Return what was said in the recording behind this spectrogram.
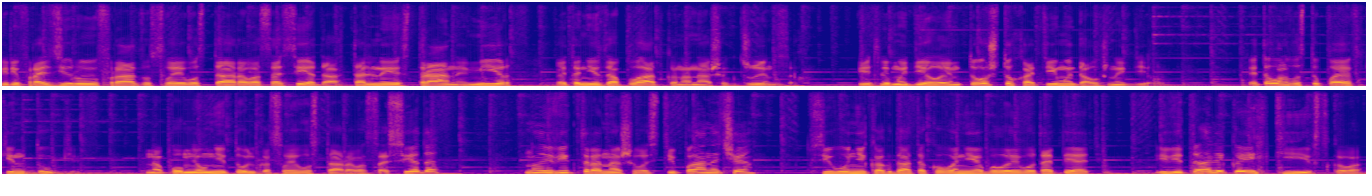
Перефразирую фразу своего старого соседа «Остальные страны, мир – это не заплатка на наших джинсах, если мы делаем то, что хотим и должны делать». Это он, выступая в Кентукки, напомнил не только своего старого соседа, но и Виктора нашего Степаныча, всего никогда такого не было и вот опять, и Виталика их киевского,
